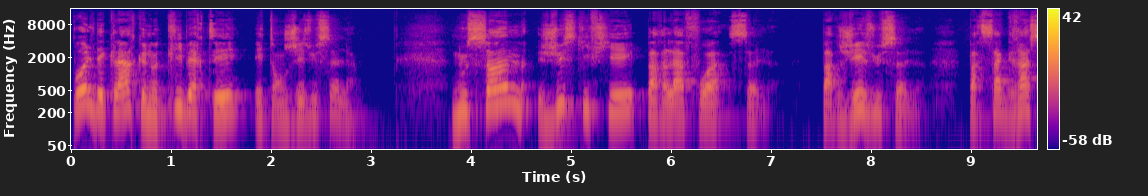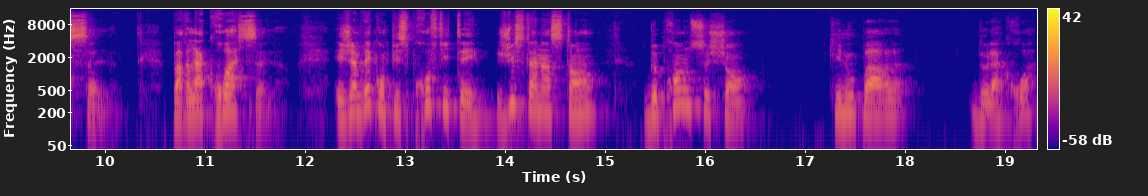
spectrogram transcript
Paul déclare que notre liberté est en Jésus seul. Nous sommes justifiés par la foi seule, par Jésus seul, par sa grâce seule, par la croix seule. Et j'aimerais qu'on puisse profiter juste un instant de prendre ce chant qui nous parle de la croix.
